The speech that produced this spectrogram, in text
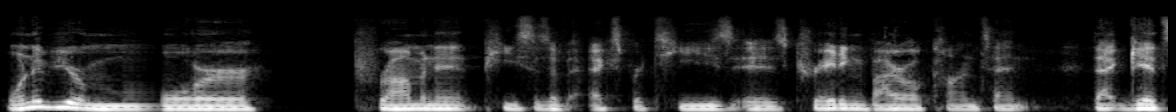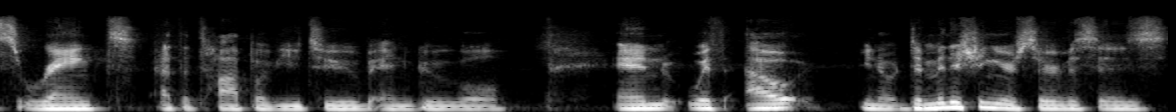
One of your more prominent pieces of expertise is creating viral content that gets ranked at the top of YouTube and Google. And without, you know, diminishing your services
